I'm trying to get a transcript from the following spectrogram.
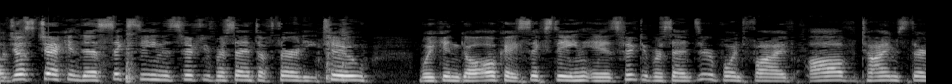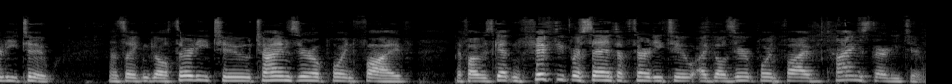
So just checking this, 16 is 50% of 32 we can go, okay, 16 is 50%, 0.5 of times 32. And so you can go 32 times 0.5. If I was getting 50% of 32, I'd go 0.5 times 32.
